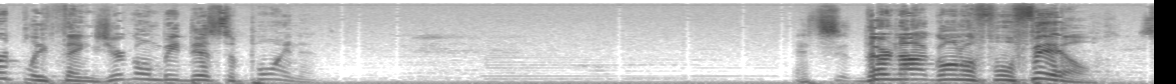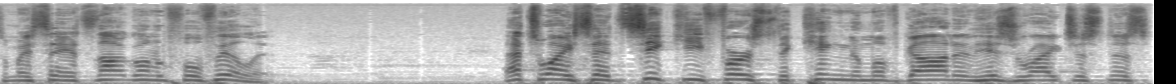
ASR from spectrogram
earthly things, you're going to be disappointed. It's, they're not going to fulfill. Somebody say it's not going to fulfill it. That's why he said, Seek ye first the kingdom of God and his righteousness,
